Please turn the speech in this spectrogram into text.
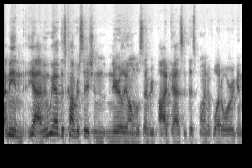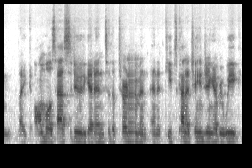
I mean, yeah, I mean, we have this conversation nearly almost every podcast at this point of what Oregon like almost has to do to get into the tournament, and it keeps kind of changing every week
